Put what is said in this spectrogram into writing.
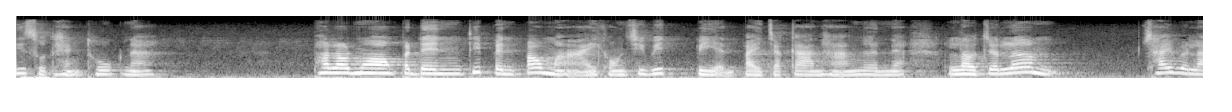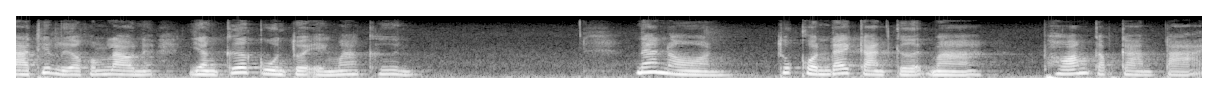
ที่สุดแห่งทุกข์นะพอเรามองประเด็นที่เป็นเป้าหมายของชีวิตเปลี่ยนไปจากการหาเงินเนี่ยเราจะเริ่มใช้เวลาที่เหลือของเราเนี่ยอย่างเกื้อกูลตัวเองมากขึ้น แน่นอนทุกคนได้การเกิดมา พร้อมกับการตาย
